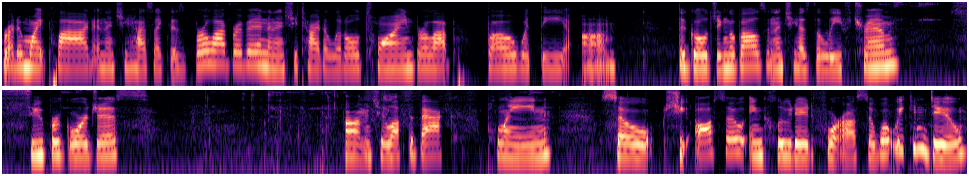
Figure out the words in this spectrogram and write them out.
red and white plaid, and then she has like this burlap ribbon, and then she tied a little twine burlap bow with the, um, the gold jingle bells, and then she has the leaf trim, super gorgeous, um, and she left the back plain. So she also included for us, so what we can do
